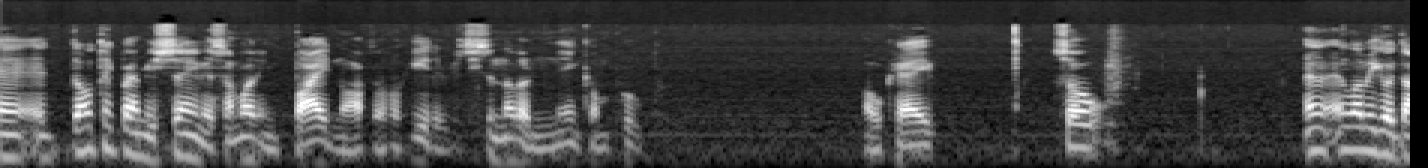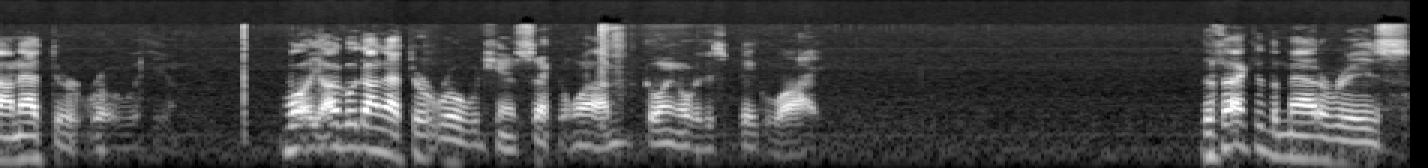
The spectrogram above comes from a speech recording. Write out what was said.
and, and, don't think by me saying this, I'm letting Biden off the hook either, because he's another nincompoop. Okay? So, and, and, let me go down that dirt road with you. Well, I'll go down that dirt road with you in a second while I'm going over this big lie. The fact of the matter is,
